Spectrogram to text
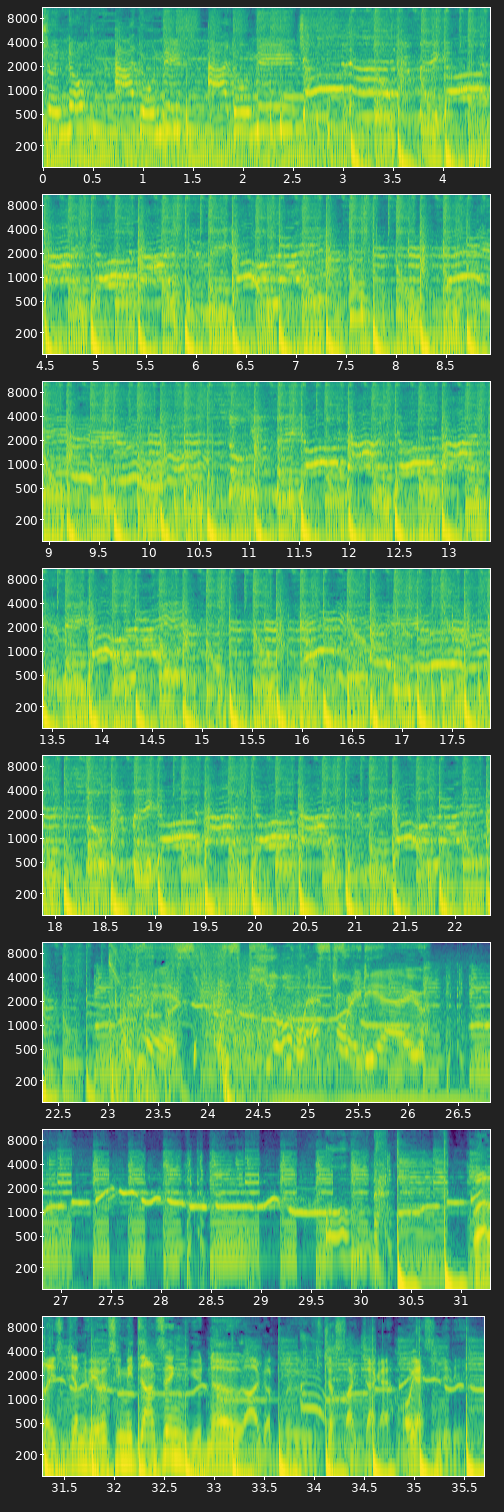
you know? me dancing, you'd know I've got moves just like Jagger. Oh, yes, indeed.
